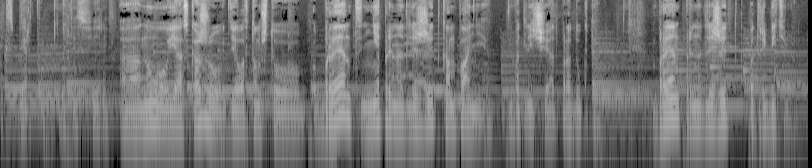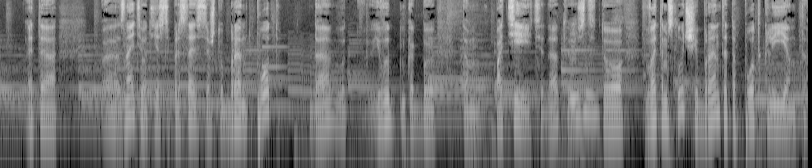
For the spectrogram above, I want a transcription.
эксперта в этой сфере? А, ну, я скажу. Дело в том, что бренд не принадлежит компании, в отличие от продукта бренд принадлежит к потребителю. Это, э, знаете, вот если представить себе, что бренд под, да, вот, и вы как бы там потеете, да, то есть, mm-hmm. то в этом случае бренд это под клиента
